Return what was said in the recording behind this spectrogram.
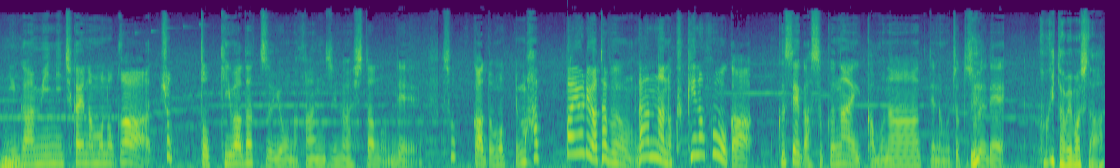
うん。苦みに近いようなものがちょっと際立つような感じがしたのでそっかと思って、まあ、葉っぱよりは多分ランナーの茎の方が癖が少ないかもなーっていうのもちょっとそれで。茎食べました？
